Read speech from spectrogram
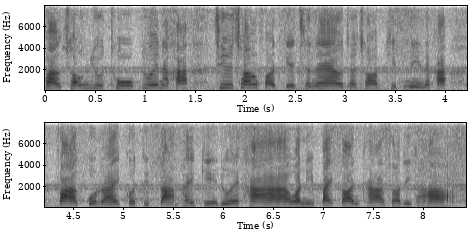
ฝากช่อง YouTube ด้วยนะคะ ชื่อช่อง Ford Gate Channel ถ้าชอบคลิปนี้นะคะ ฝากกดไลค์กดติดตามให้เก๋ด้วยค่ะ วันนี้ไปก่อนค่ะ สวัสดีค่ะ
